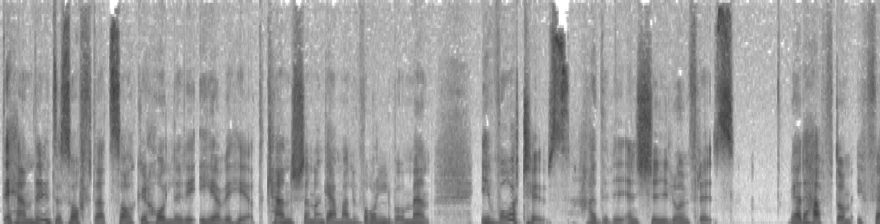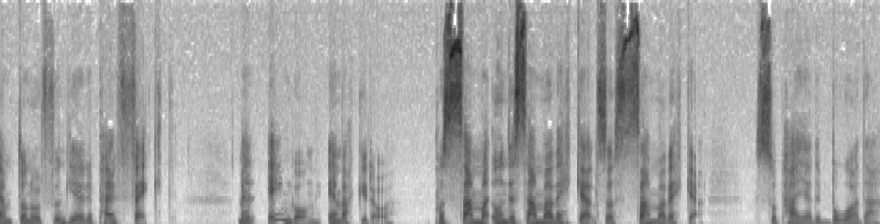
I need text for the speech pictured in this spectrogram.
Det händer inte så ofta att saker håller i evighet. Kanske någon gammal Volvo, men i vårt hus hade vi en kyl och en frys. Vi hade haft dem i 15 år, fungerade perfekt. Men en gång, en vacker dag, På samma, under samma vecka, alltså samma vecka, så pajade båda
